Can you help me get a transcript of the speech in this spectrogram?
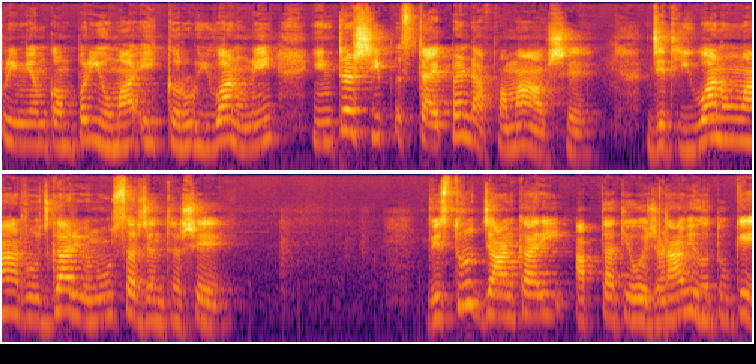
પ્રીમિયમ કંપનીઓમાં એક કરોડ યુવાનોને ઇન્ટર્નશીપ સ્ટાઇપેન્ડ આપવામાં આવશે, જેથી યુવાનોમાં રોજગારીઓનું સર્જન થશે. વિસ્તૃત જાણકારી આપતા તેઓએ જણાવ્યું હતું કે,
